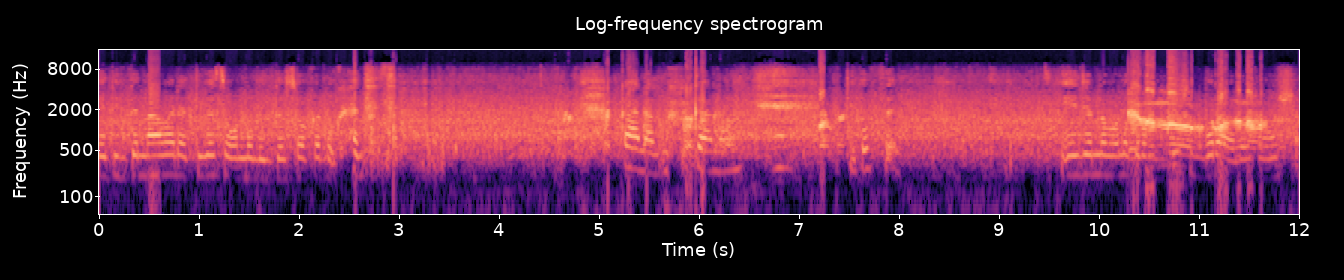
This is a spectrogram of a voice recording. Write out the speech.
এই দিক দিয়ে না মারা ঠিক আছে অন্য দিক দিয়ে সবকা ঢুকাই দিচ্ছে কানাল কানাল ঠিক আছে। এই জন্য মনে করো বুড়া হলে সমস্যা।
